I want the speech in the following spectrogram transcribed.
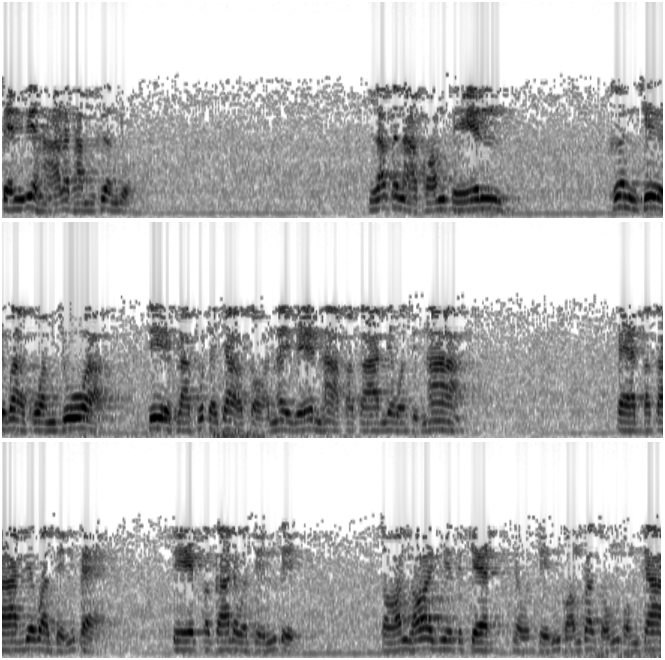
เป็นวิหารธรรมเครื่องอยู่ลักษณะของศีล ขึ้นชื่อว่าความชั่วที่พระพุทธเจ้าสอนให้เว้นห้าประการเรียกว่าศีลห้าแปดประการเรียกว่าศีลแปดสิบประการเรียกว่าศีลสิบ สองร้อยยี่สิบเจ็ดเรียวศีลของพระสงฆ์องค์เจ้า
